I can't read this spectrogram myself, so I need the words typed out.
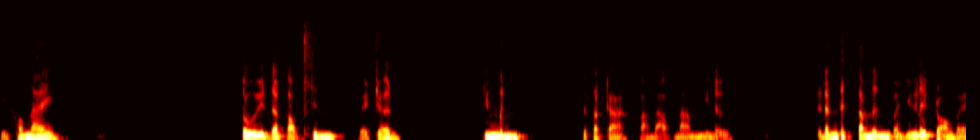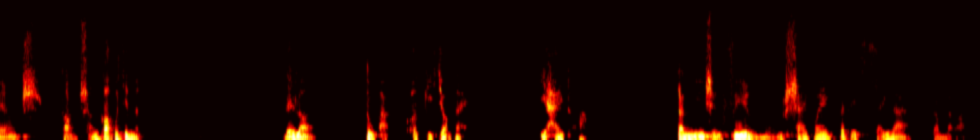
Thì hôm nay, tôi đã cầu xin về trên, chứng minh cho tất cả bạn đạo nam như nữ, để đánh thức tâm linh và giữ lấy trọn vẹn phần sẵn có của chính mình. Để lo tu học ở kỳ chót này. Giải thoát. Tránh những sự phiền muộn, sai quấy có thể xảy ra trong đầu óc.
